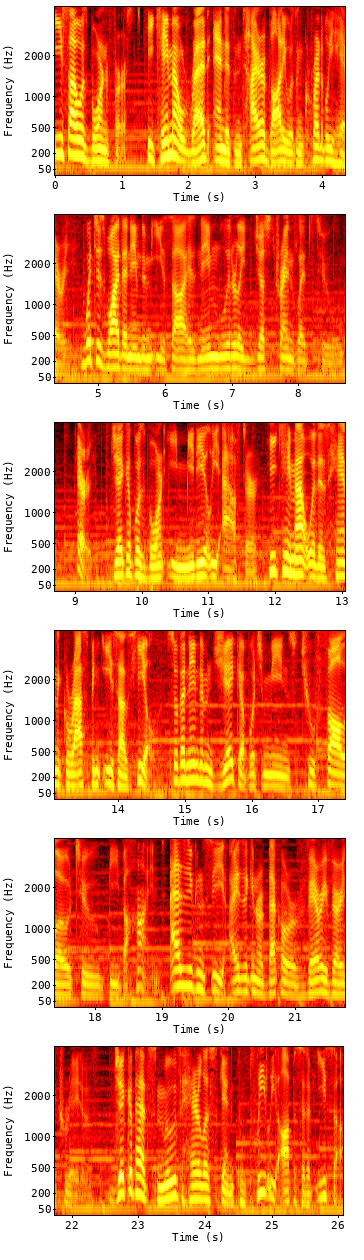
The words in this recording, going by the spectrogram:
Esau was born first. He came out red, and his entire body was incredibly hairy. Which is why they named him Esau. His name literally just translates to hairy. Jacob was born immediately after. He came out with his hand grasping Esau's heel, so they named him Jacob, which means to follow, to be behind. As you can see, Isaac and Rebekah were very, very creative. Jacob had smooth, hairless skin, completely opposite of Esau.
